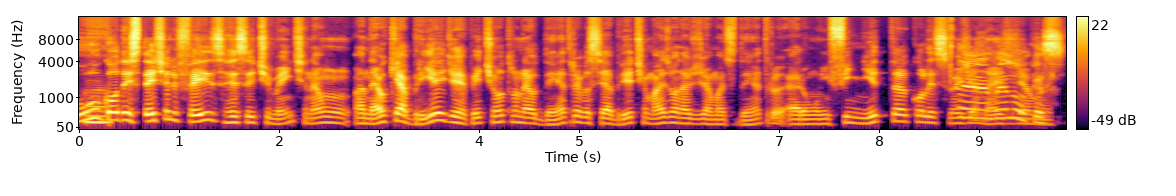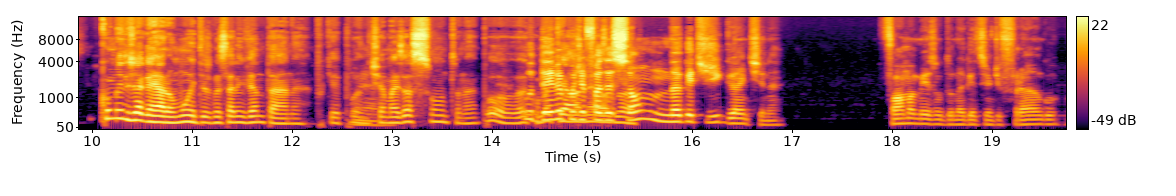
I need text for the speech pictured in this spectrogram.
O hum. Golden State ele fez recentemente, né, um anel que abria e de repente tinha outro anel dentro, e você abria, tinha mais um anel de diamantes dentro, era uma infinita coleções é, de anéis de Lucas, diamantes. Como eles já ganharam muito, eles começaram a inventar, né? Porque, pô, é. não tinha mais assunto, né? Pô, o é Denver é podia fazer só um nugget gigante, né? Forma mesmo do nuggetzinho de frango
